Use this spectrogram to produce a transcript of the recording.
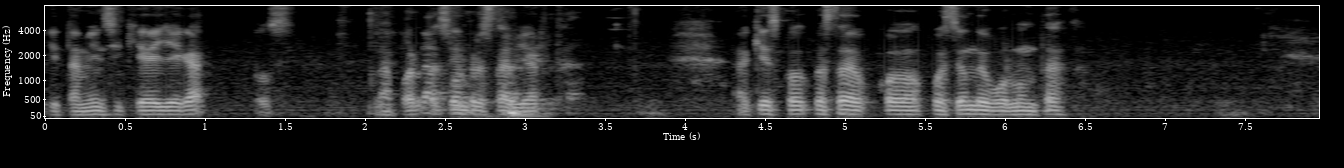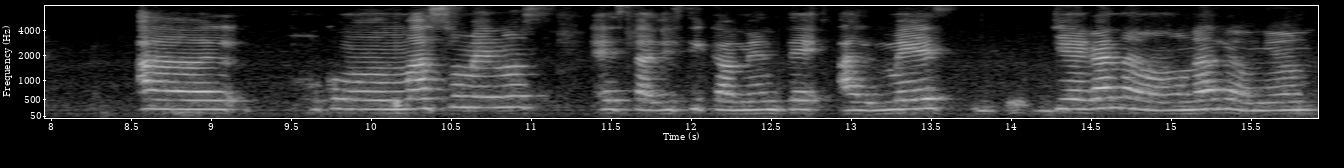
Y también si quiere llegar, pues la puerta la siempre está abierta. Aquí es cuestión de voluntad. Al, como más o menos estadísticamente al mes llegan a una reunión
